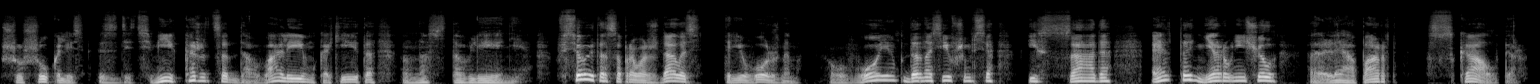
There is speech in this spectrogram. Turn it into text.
шушукались с детьми, кажется, давали им какие-то наставления. Все это сопровождалось тревожным воем, доносившимся из сада. Это нервничал леопард Скалпер,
